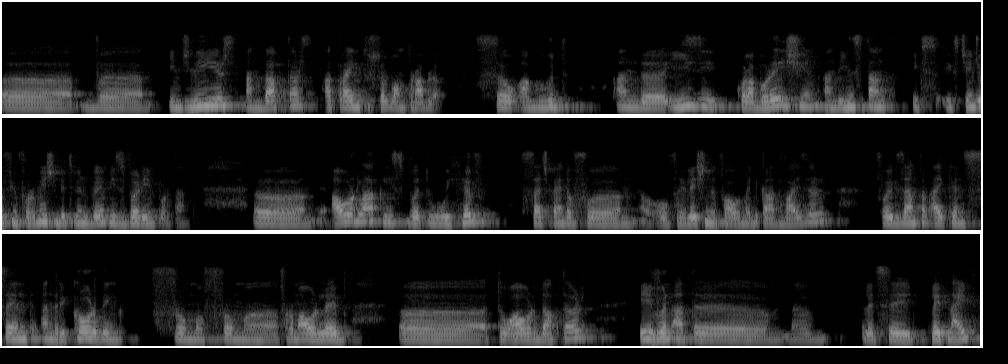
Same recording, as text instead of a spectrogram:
uh, the engineers and doctors are trying to solve one problem. So a good and the easy collaboration and instant ex exchange of information between them is very important. Uh, our luck is that we have such kind of, um, of relation with our medical advisor. For example, I can send a recording from, from, uh, from our lab uh, to our doctor, even at, uh, uh, let's say, late night.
